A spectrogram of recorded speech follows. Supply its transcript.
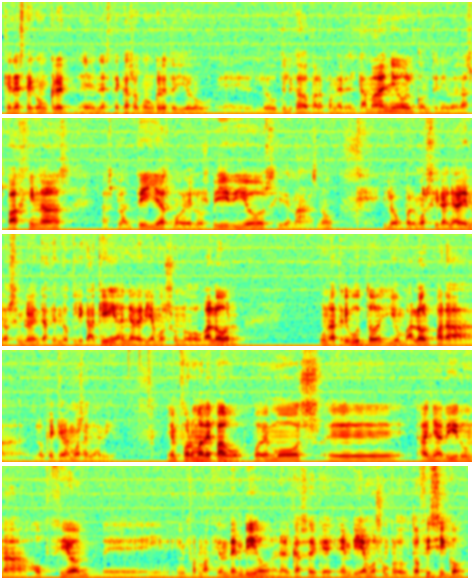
que en este, en este caso concreto yo eh, lo he utilizado para poner el tamaño, el contenido de las páginas, las plantillas, modelos, vídeos y demás, ¿no? Y luego podemos ir añadiendo simplemente haciendo clic aquí, añadiríamos un nuevo valor, un atributo y un valor para lo que queramos añadir. En forma de pago podemos eh, añadir una opción de información de envío en el caso de que enviemos un producto físico.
